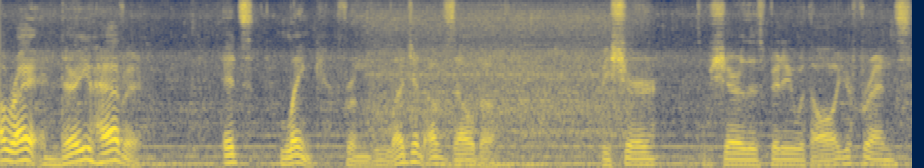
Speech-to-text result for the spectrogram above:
in. Alright, and there you have it. It's Link from The Legend of Zelda. Be sure to share this video with all your friends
